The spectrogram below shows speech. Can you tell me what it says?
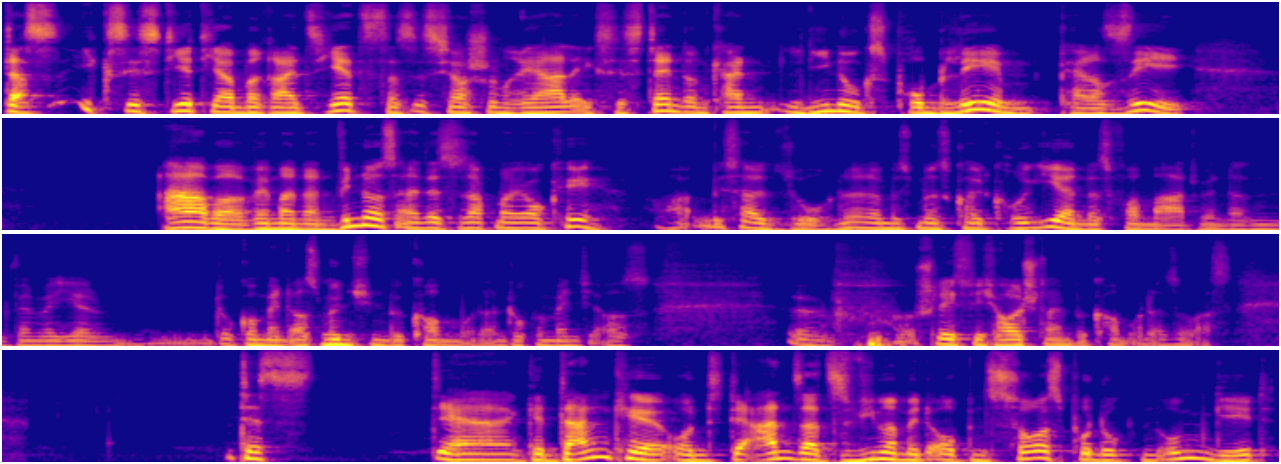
Das existiert ja bereits jetzt, das ist ja schon real existent und kein Linux-Problem per se. Aber wenn man dann Windows einsetzt, sagt man ja, okay, ist halt so, ne? Dann müssen wir es halt korrigieren, das Format, wenn, dann, wenn wir hier ein Dokument aus München bekommen oder ein Dokument aus äh, Schleswig-Holstein bekommen oder sowas. Das, der Gedanke und der Ansatz, wie man mit Open Source Produkten umgeht,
